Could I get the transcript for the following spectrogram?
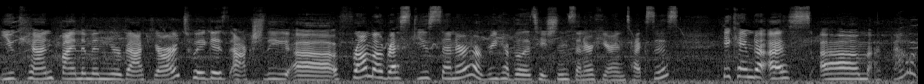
You can find them in your backyard. Twig is actually uh, from a rescue center, a rehabilitation center here in Texas. He came to us um, about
